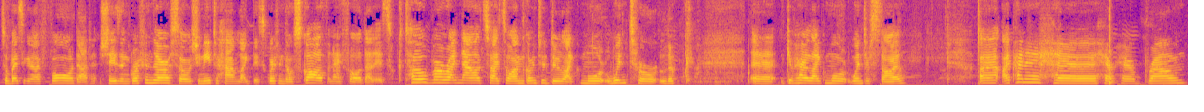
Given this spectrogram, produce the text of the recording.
So basically I thought that she's in Gryffindor so she need to have like this Gryffindor scarf and I thought that it's October right now outside so I'm going to do like more winter look. Uh, give her like more winter style. Uh, I painted her, her hair brown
